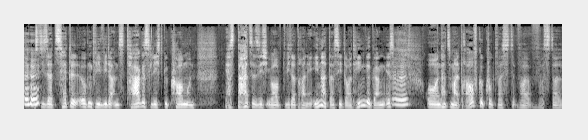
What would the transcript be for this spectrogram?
mhm. ist dieser Zettel irgendwie wieder ans Tageslicht gekommen und erst da hat sie sich überhaupt wieder daran erinnert, dass sie dort hingegangen ist mhm. und hat mal drauf geguckt, was, was, da,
